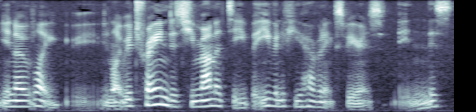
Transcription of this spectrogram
you know like like we're trained as humanity but even if you haven't experienced in this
